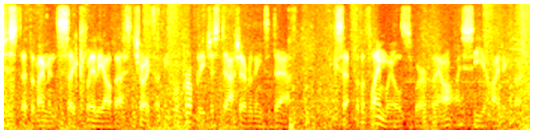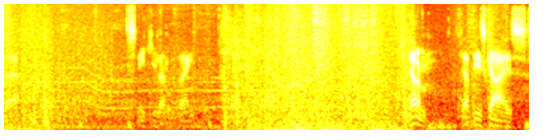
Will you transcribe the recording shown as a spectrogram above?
just at the moment so clearly our best choice. I think we'll probably just dash everything to death, except for the flame wheels, wherever they are. I see you hiding back there. Sneaky little thing. Get him. Get these guys.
